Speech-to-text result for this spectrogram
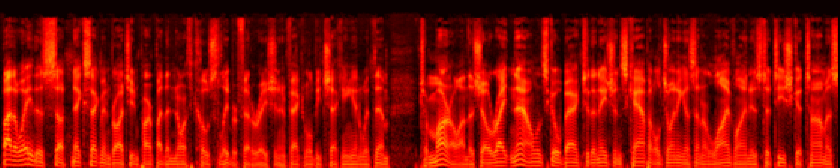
By the way, this uh, next segment brought to you in part by the North Coast Labor Federation. In fact, we'll be checking in with them tomorrow on the show. Right now, let's go back to the nation's capital. Joining us on our live line is Tatishka Thomas.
